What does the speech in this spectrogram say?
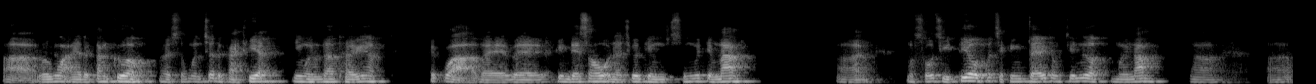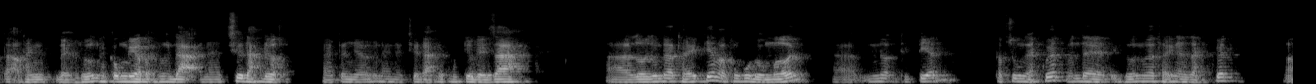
À, đối ngoại được tăng cường đời sống vật chất được cải thiện. Nhưng mà chúng ta thấy là kết quả về về kinh tế xã hội là chưa tiềm xứng với tiềm năng. À, một số chỉ tiêu phát triển kinh tế trong chiến lược 10 năm à, à, tạo thành để hướng thành công nghiệp hiện đại là chưa đạt được. À, tôi nhớ cái này là chưa đạt được mục tiêu đề ra. À, rồi chúng ta thấy tiếp vào công cụ đổi mới à, lượng thực tiễn tập trung giải quyết vấn đề. Định hướng chúng ta thấy là giải quyết à,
